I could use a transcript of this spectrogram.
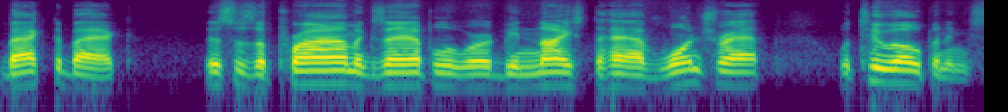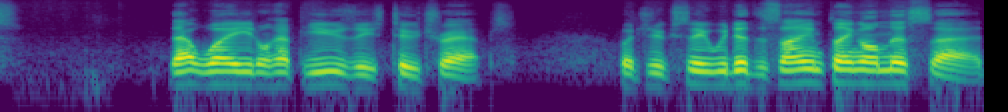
back to back. This is a prime example where it'd be nice to have one trap with two openings. That way you don't have to use these two traps. But you can see we did the same thing on this side.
